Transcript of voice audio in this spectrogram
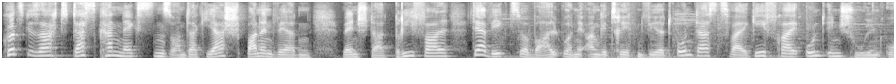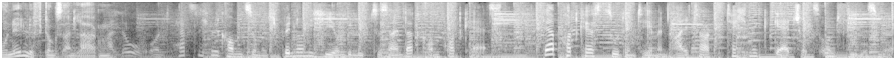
Kurz gesagt, das kann nächsten Sonntag ja spannend werden, wenn statt Briefwahl der Weg zur Wahlurne angetreten wird und das 2G-frei und in Schulen ohne Lüftungsanlagen. Hallo und herzlich willkommen zum Ich bin noch nicht hier, um beliebt zu sein.com Podcast. Der Podcast zu den Themen Alltag, Technik, Gadgets und vieles mehr.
